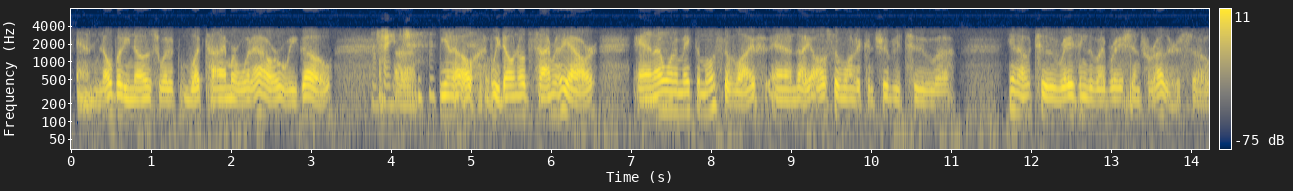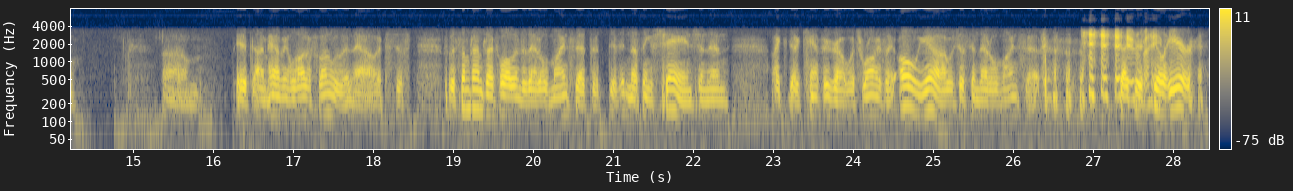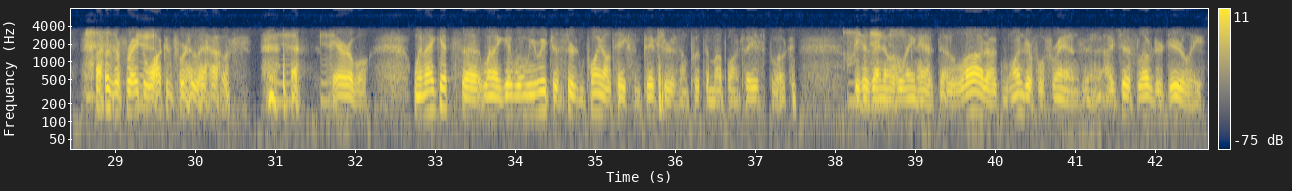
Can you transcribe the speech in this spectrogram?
and nobody knows what what time or what hour we go. Right. Uh, you know, we don't know the time or the hour, and I want to make the most of life, and I also want to contribute to, uh, you know, to raising the vibration for others. So, um, it I'm having a lot of fun with it now. It's just, but sometimes I fall into that old mindset that it, nothing's changed, and then I, I can't figure out what's wrong. It's like, oh yeah, I was just in that old mindset. Like they're Right. still here. I was afraid to walk in front of the house. Yeah, yeah. Terrible. When I get uh, when I get when we reach a certain point, I'll take some pictures and put them up on Facebook Oh, because I know. Helene had a lot of wonderful friends, and I just loved her dearly.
